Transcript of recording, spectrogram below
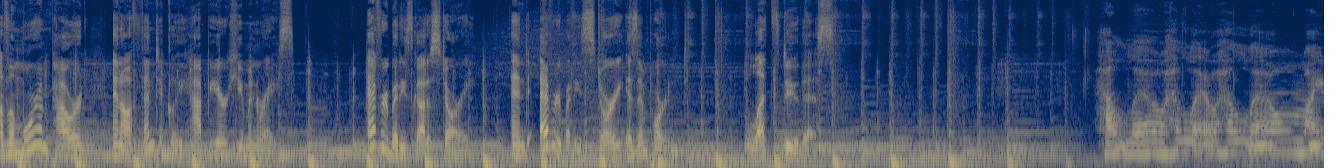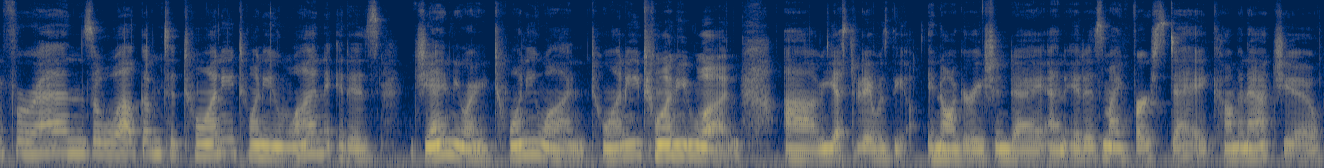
of a more empowered and authentically happier human race. Everybody's got a story, and everybody's story is important. Let's do this. Hello, hello, hello, my friends. Welcome to 2021. It is January 21, 2021. Um, yesterday was the inauguration day, and it is my first day coming at you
